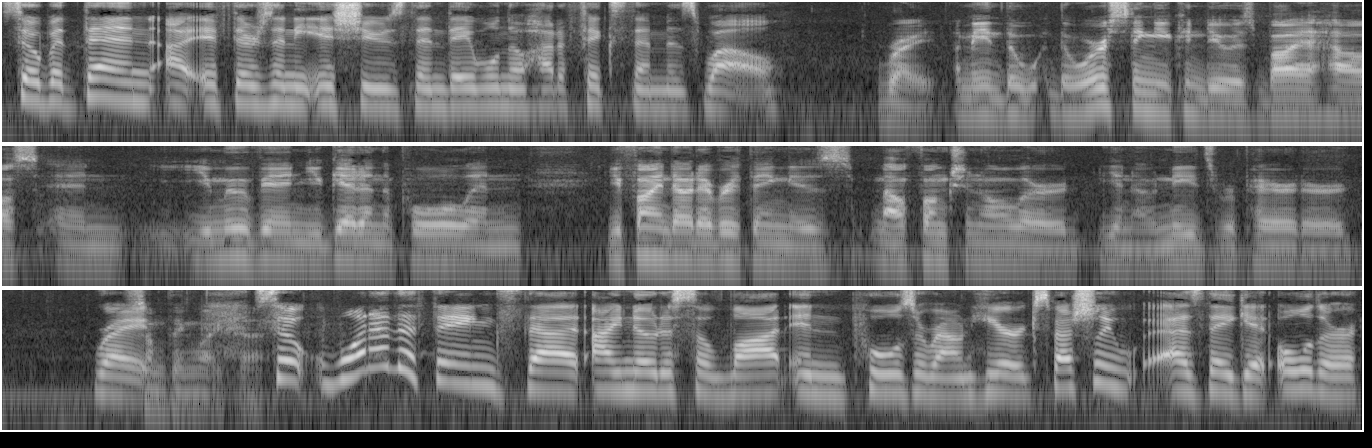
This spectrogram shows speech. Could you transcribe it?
so but then uh, if there's any issues, then they will know how to fix them as well. Right. I mean, the the worst thing you can do is buy a house and you move in, you get in the pool, and you find out everything is malfunctional or you know needs repaired or right. something like that. So one of the things that I notice a lot in pools around here, especially as they get older,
